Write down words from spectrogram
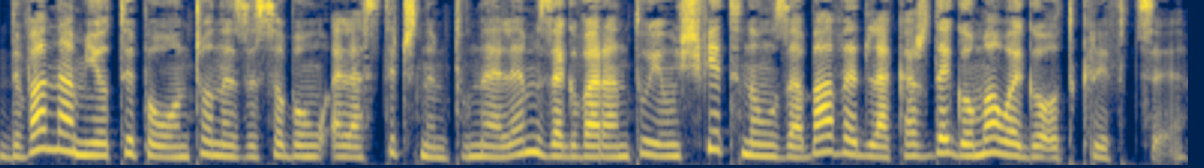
Dwa namioty połączone ze sobą elastycznym tunelem zagwarantują świetną zabawę dla każdego małego odkrywcy.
